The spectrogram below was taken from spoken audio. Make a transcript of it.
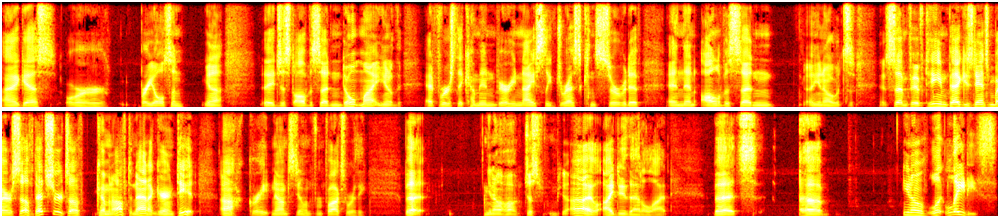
I guess, or Bray Olson. You know, they just all of a sudden don't mind. You know, at first they come in very nicely dressed, conservative, and then all of a sudden, you know, it's it's seven fifteen. Peggy's dancing by herself. That shirt's off coming off tonight. I guarantee it. Ah, great. Now I'm stealing from Foxworthy, but you know, just I I do that a lot, but uh, you know, l- ladies,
